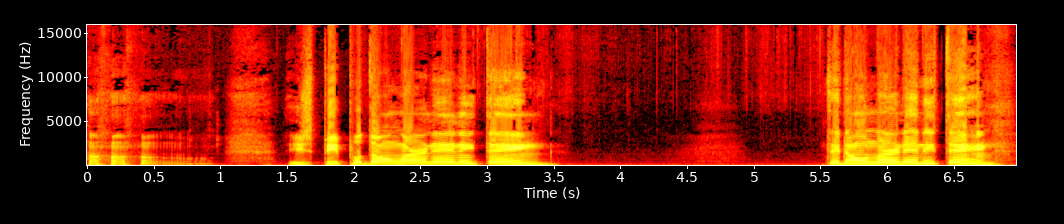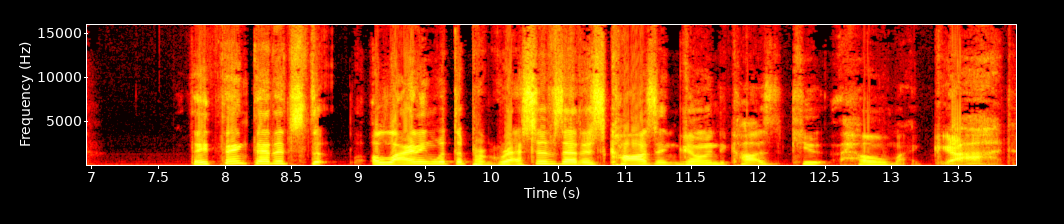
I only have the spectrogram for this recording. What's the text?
These people don't learn anything. They don't learn anything. They think that it's the aligning with the progressives that is causing going to cause cute oh my god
